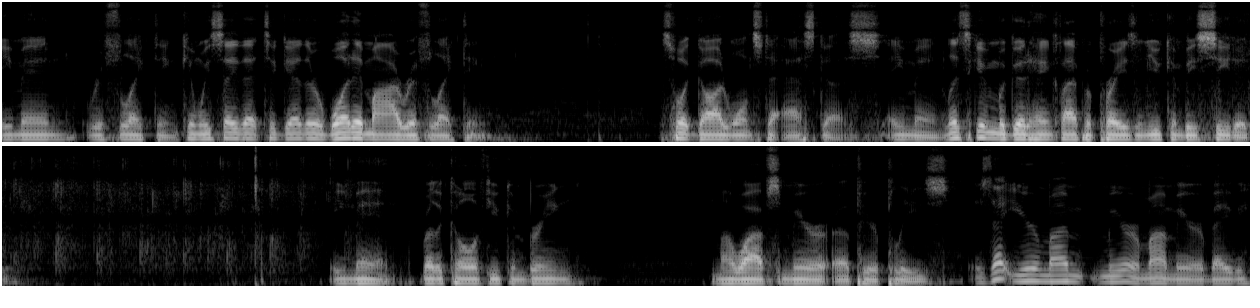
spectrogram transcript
amen, reflecting? Can we say that together? What am I reflecting? That's what God wants to ask us. Amen. Let's give him a good hand clap of praise and you can be seated. Amen. Brother Cole, if you can bring my wife's mirror up here, please. Is that your my mirror or my mirror, baby?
